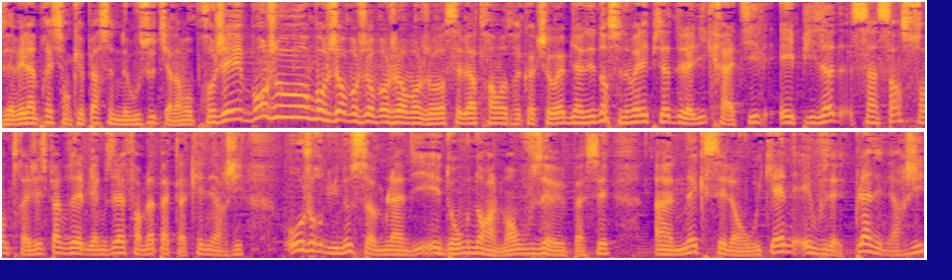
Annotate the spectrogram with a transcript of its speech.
Vous avez l'impression que personne ne vous soutient dans vos projets Bonjour, bonjour, bonjour, bonjour, bonjour, c'est Bertrand, votre coach web. Bienvenue dans ce nouvel épisode de la vie créative, épisode 573. J'espère que vous allez bien, que vous avez la forme, la patate, l'énergie. Aujourd'hui, nous sommes lundi et donc, normalement, vous avez passé un excellent week-end et vous êtes plein d'énergie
